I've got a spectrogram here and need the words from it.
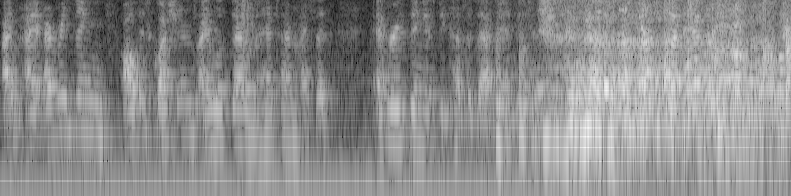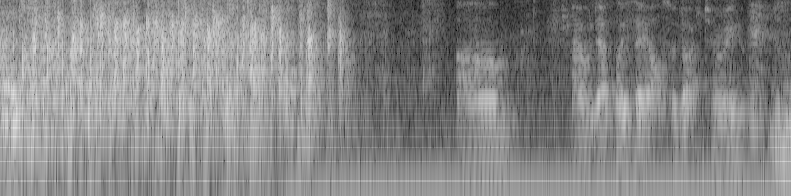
I, I, everything, all these questions, I looked at him ahead of time and I said, everything is because of that man, because he has, done everything. Um, I would definitely say also Dr. Toomey. Just,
